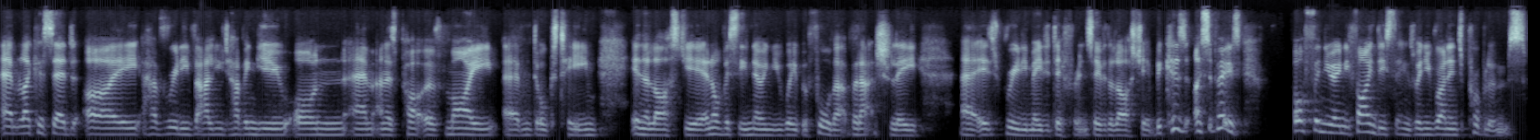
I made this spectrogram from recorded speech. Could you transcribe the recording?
Um, like I said, I have really valued having you on um, and as part of my um, dogs team in the last year, and obviously knowing you way before that, but actually, uh, it's really made a difference over the last year because I suppose often you only find these things when you run into problems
